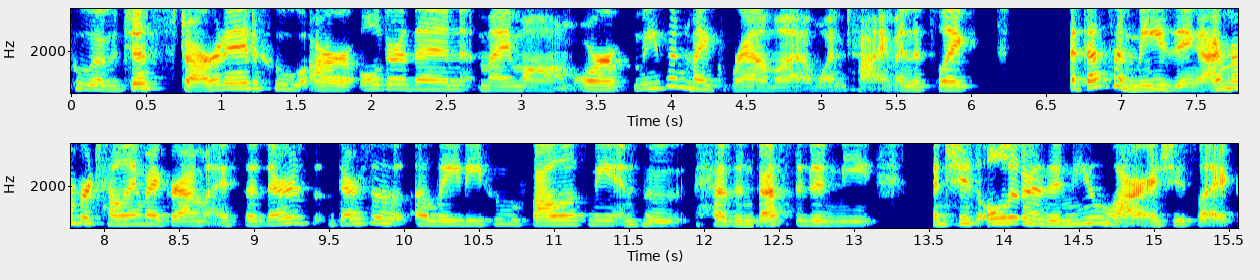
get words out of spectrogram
who have just started who are older than my mom or even my grandma at one time. And it's like, that's amazing. I remember telling my grandma, I said, there's there's a, a lady who follows me and who has invested in me and she's older than you are. And she's like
